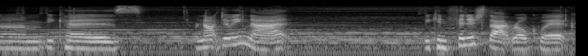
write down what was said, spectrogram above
Um, because we're not doing that. We can finish that real quick.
